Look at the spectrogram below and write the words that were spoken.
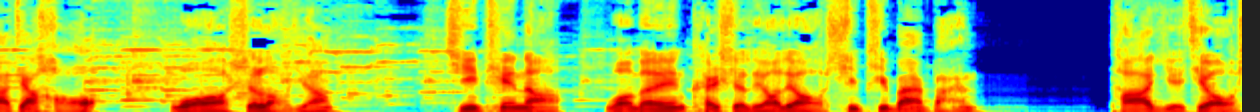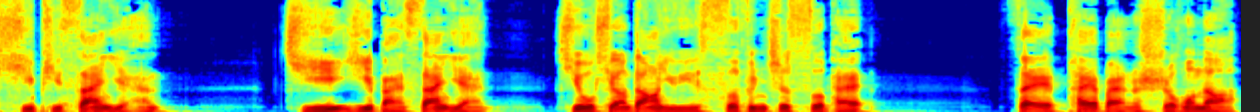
大家好，我是老杨。今天呢，我们开始聊聊西皮慢板，它也叫西皮三言，即一板三眼，就相当于四分之四拍。在拍板的时候呢，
